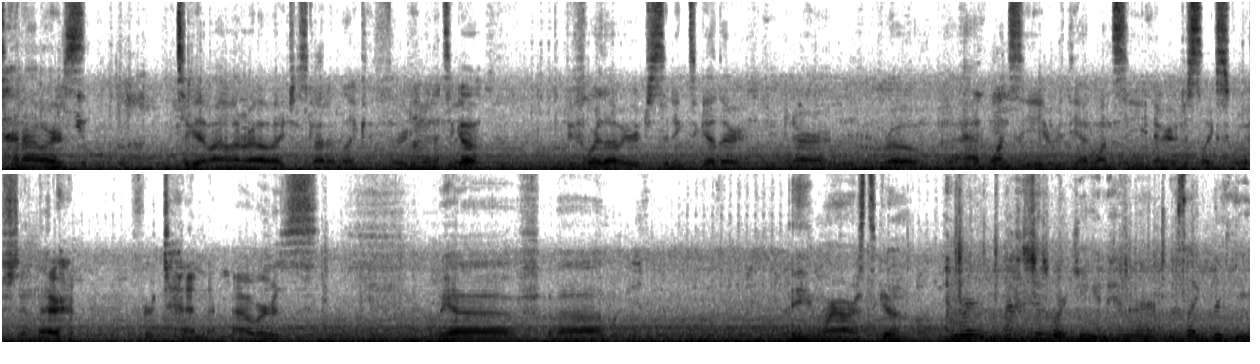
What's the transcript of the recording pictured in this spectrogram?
10 hours to get my own row. I just got it like 30 minutes ago. Before that, we were just sitting together in our row. I had one seat, Ruthie had one seat, and we were just like squished in there for 10 hours. We have about eight more hours to go. Hammer, I was just working and Hammer was like, Ruthie,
